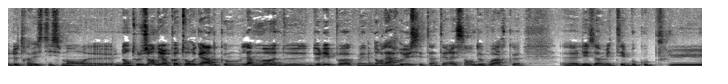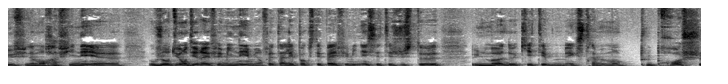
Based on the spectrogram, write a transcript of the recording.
le travestissement euh, dans tous les genres. D'ailleurs, quand on regarde la mode de l'époque, même dans la rue, c'est intéressant de voir que euh, les hommes étaient beaucoup plus finalement raffinés. Euh, aujourd'hui, on dirait efféminés, mais en fait, à l'époque, c'était pas efféminé. C'était juste une mode qui était extrêmement plus proche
